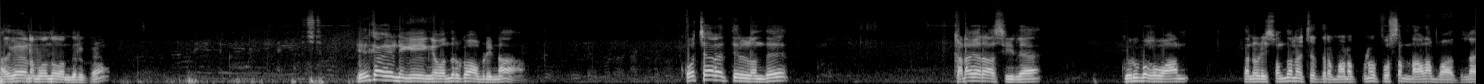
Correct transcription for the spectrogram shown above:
அதுக்காக நம்ம வந்து வந்திருக்கோம். எதுக்காக இன்றைக்கி இங்கே வந்திருக்கோம் அப்படின்னா கோச்சாரத்தில் வந்து கடகராசியில் குரு பகவான் தன்னுடைய சொந்த நட்சத்திரமான புனர்பூசம் நாலாம் பாகத்தில்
